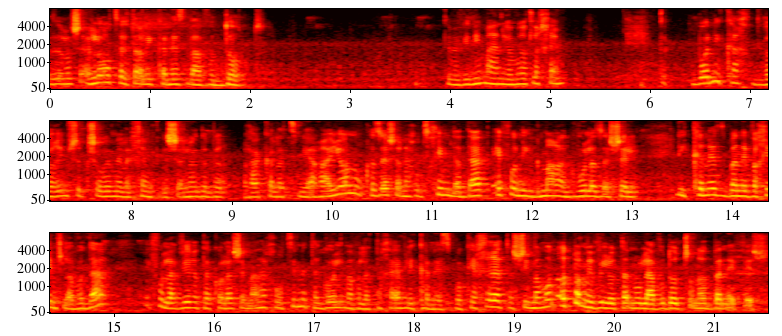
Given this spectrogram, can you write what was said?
זה לא ש... אני לא רוצה יותר להיכנס בעבודות. אתם מבינים מה אני אומרת לכם? בואו ניקח דברים שקשורים אליכם, כדי שאני לא אדבר רק על עצמי. הרעיון הוא כזה שאנחנו צריכים לדעת איפה נגמר הגבול הזה של להיכנס בנבחים של עבודה, איפה להעביר את הכל השם. אנחנו רוצים את הגולם, אבל אתה חייב להיכנס בו, כי אחרת השיממון עוד פעם יביא אותנו לעבודות שונות בנפש.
